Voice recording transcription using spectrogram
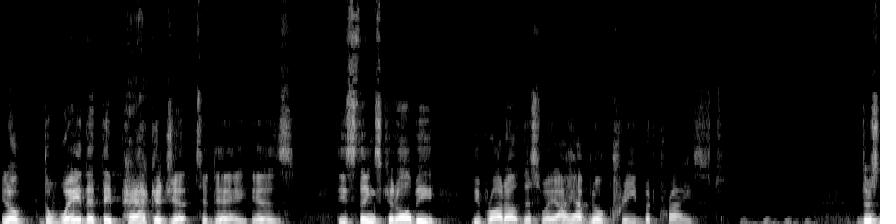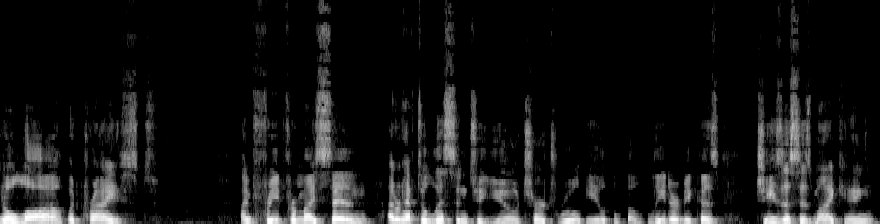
you know, the way that they package it today is these things can all be be brought out this way I have no creed but Christ. There's no law but Christ. I'm freed from my sin. I don't have to listen to you, church rule, uh, leader, because Jesus is my king.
